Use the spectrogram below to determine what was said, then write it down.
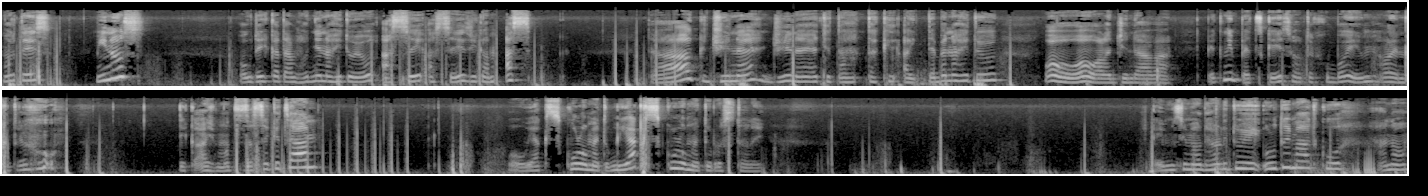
Mortis, minus? O, teďka tam hodně nahituju, asi, asi, říkám asi. Tak, Gine, Gine, já tě tam taky aj tebe nahituju. Wow, wow, ale Gin dává pěkný pecky, se ho trochu bojím, ale na trochu. Teďka až moc zase kecám. Wow, jak z kulometu, jak z kulometu dostali. Počkej, musíme odhalit tu její ultimátku. Ano.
